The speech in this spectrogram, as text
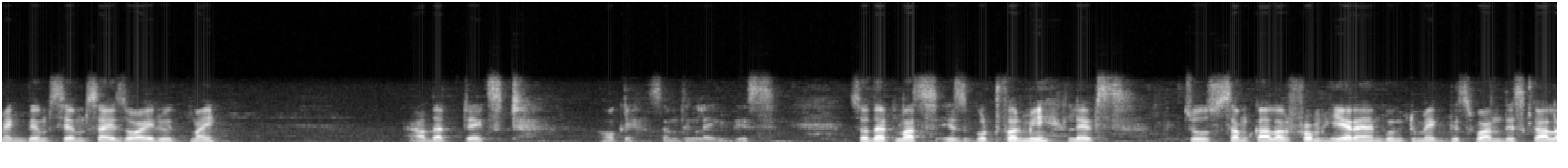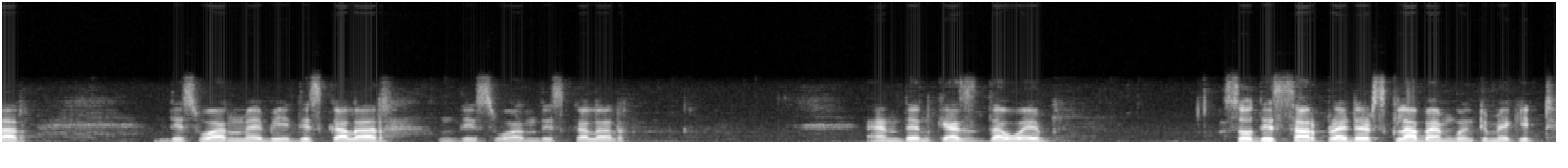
make them same size wide with my other text. Okay something like this. So that much is good for me. Let's choose some color from here. I am going to make this one this color this one maybe this color this one this color and then catch the web. So this surf riders club I am going to make it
